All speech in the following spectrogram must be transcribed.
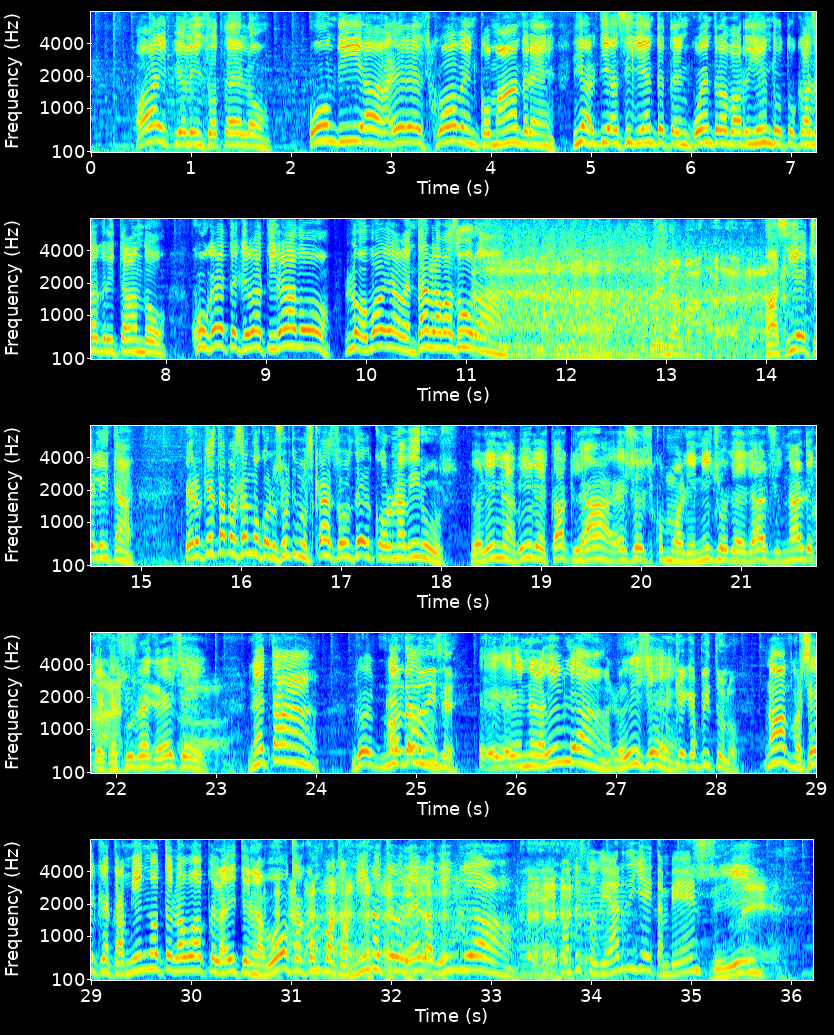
Ay, Piolín Sotelo. Un día eres joven, comadre, y al día siguiente te encuentras barriendo tu casa gritando: ¡Juguete que va tirado! ¡Lo voy a aventar a la basura! Mi mamá. Así es, Chelita. Pero, ¿qué está pasando con los últimos casos del coronavirus? Violín, la Biblia está que ya, eso es como el inicio de ya el final de que Ah, Jesús regrese. ¡Neta! Yo, neta, dónde lo dice? Eh, en la Biblia, lo dice. ¿En qué capítulo? No, pues es que también no te la voy a peladita en la boca, compa. También hay que leer la Biblia. Eh, ponte a estudiar, DJ, también. Sí.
